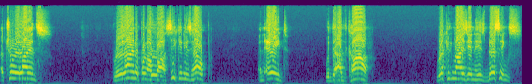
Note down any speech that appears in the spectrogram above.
a true reliance relying upon Allah seeking his help and aid with the adhkar recognizing his blessings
